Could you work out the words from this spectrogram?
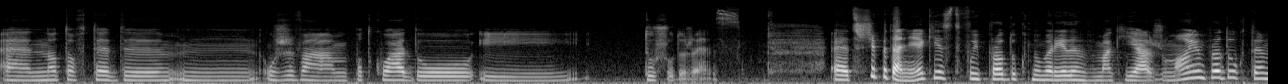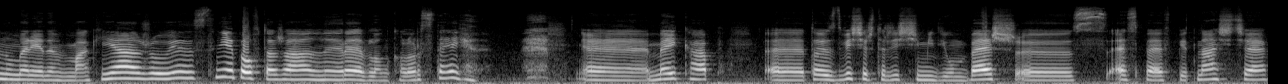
e, no to wtedy mm, używam podkładu i tuszu do rzęs. E, trzecie pytanie. Jaki jest Twój produkt numer jeden w makijażu? Moim produktem numer jeden w makijażu jest niepowtarzalny Revlon Color Stay e, Make-up to jest 240 medium beige e, z SPF 15,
